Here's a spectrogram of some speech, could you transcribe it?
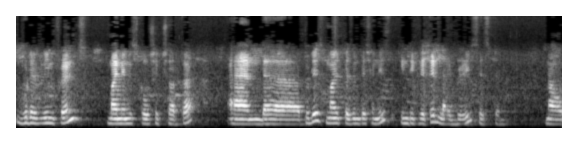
Good evening, friends. My name is Koushik Sarkar, and uh, today's my presentation is integrated library system. Now,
